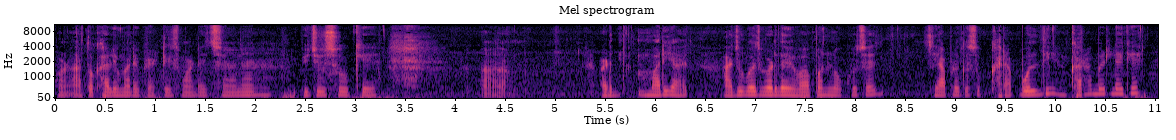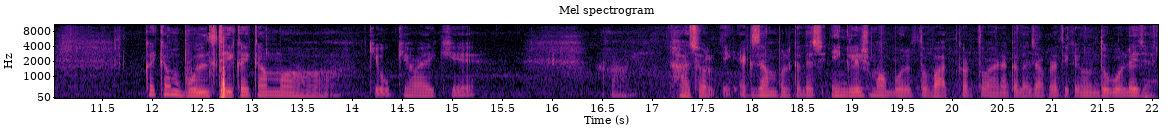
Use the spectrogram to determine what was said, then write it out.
પણ આ તો ખાલી મારી પ્રેક્ટિસ માટે છે અને બીજું શું કે મારી આજુબાજુ અડધા એવા પણ લોકો છે જે આપણે કશું ખરાબ બોલતી, ખરાબ એટલે કે કંઈક આમ ભૂલથી કંઈક આમ કેવું કહેવાય કે હા, ચાલ, એક એક્ઝામ્પલ કદાચ ઇંગ્લિશમાં બોલતો વાત કરતો હોય અને કદાચ આપણાથી કંઈ ઊંધું બોલી જાય,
